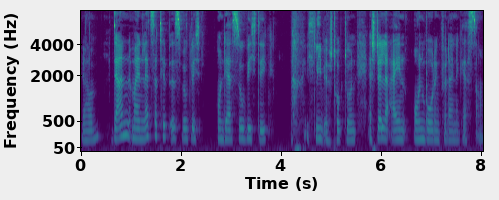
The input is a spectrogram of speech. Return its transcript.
ja. Dann mein letzter Tipp ist wirklich, und der ist so wichtig, ich liebe Strukturen, erstelle ein Onboarding für deine Gäste.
